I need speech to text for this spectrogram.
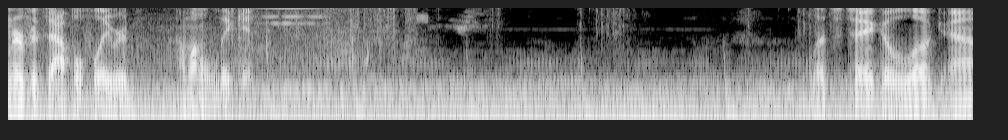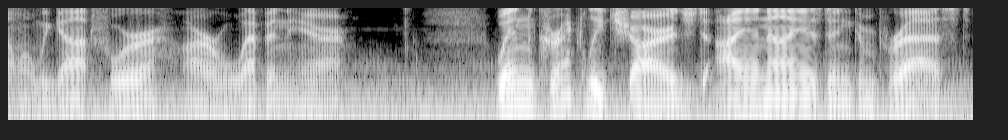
Wonder if it's apple flavored. I want to lick it. Let's take a look at what we got for our weapon here. When correctly charged, ionized, and compressed,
